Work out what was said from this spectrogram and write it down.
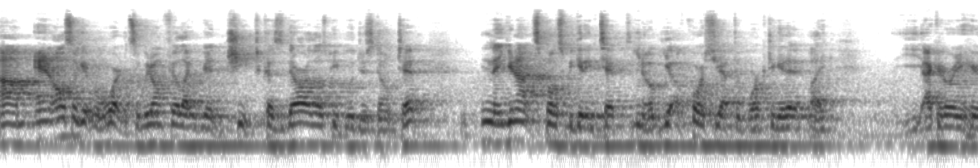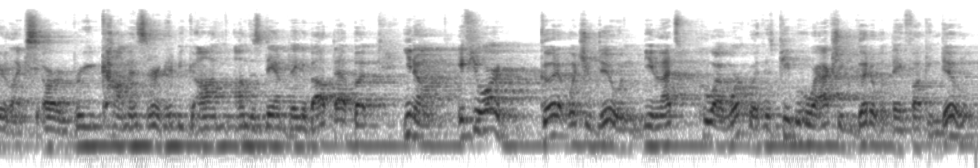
um, and also get rewarded so we don't feel like we're getting cheated because there are those people who just don't tip. You're not supposed to be getting tipped. You know, yeah, of course you have to work to get it. Like I could already hear like or read comments that are going to be on on this damn thing about that. But you know, if you are good at what you do, and you know that's who I work with is people who are actually good at what they fucking do.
